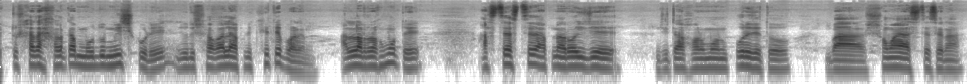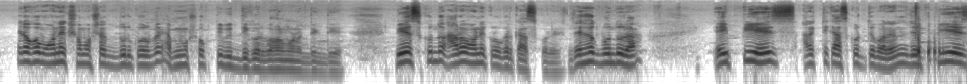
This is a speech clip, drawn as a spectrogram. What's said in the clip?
একটু সাদা হালকা মধু মিশ করে যদি সকালে আপনি খেতে পারেন, আল্লাহর রহমতে আস্তে আস্তে আপনার ওই যে যেটা হরমোন পড়ে যেত বা সময় আসতেছে না, এরকম অনেক সমস্যা দূর করবে এবং শক্তি বৃদ্ধি করবে হরমোনের দিক দিয়ে। পেঁয়াজ কিন্তু আরও অনেক রোগের কাজ করে। যাই হোক বন্ধুরা এই পেঁয়াজ আরেকটি কাজ করতে পারেন যে পেঁয়াজ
